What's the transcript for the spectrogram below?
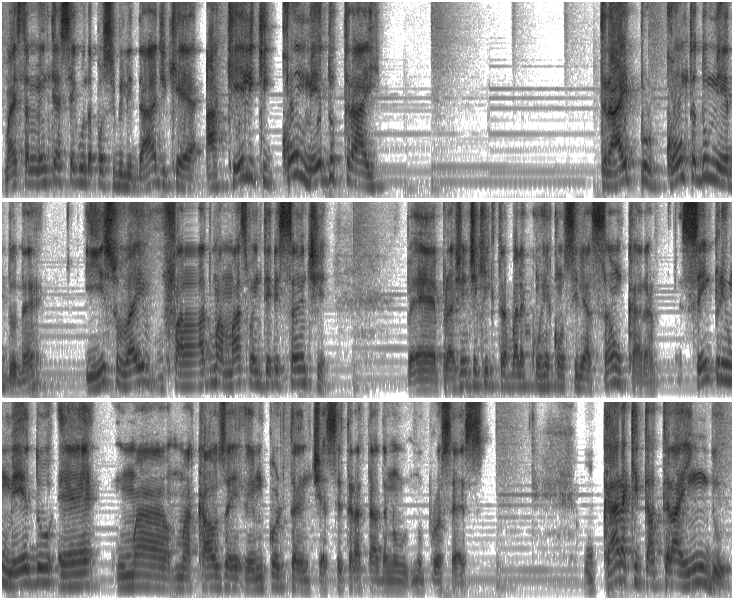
Mas também tem a segunda possibilidade, que é aquele que com medo trai. Trai por conta do medo, né? E isso vai falar de uma máxima interessante. É, pra gente aqui que trabalha com reconciliação, cara, sempre o medo é uma, uma causa importante a ser tratada no, no processo. O cara que tá traindo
